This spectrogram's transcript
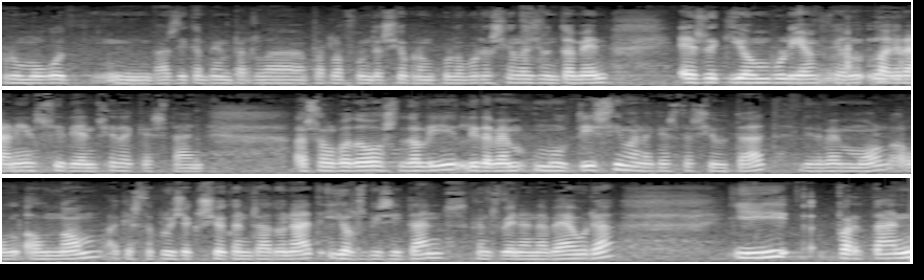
promogut mm, bàsicament per la, per la Fundació, però en col·laboració amb l'Ajuntament, és aquí on volíem fer la gran incidència d'aquest any. A Salvador Dalí li devem moltíssim en aquesta ciutat, li devem molt el, el nom, aquesta projecció que ens ha donat i els visitants que ens venen a veure i per tant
